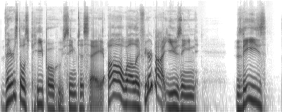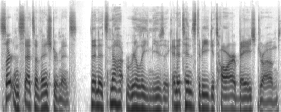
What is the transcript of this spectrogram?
There's those people who seem to say, "Oh, well, if you're not using these certain sets of instruments, then it's not really music," and it tends to be guitar, bass, drums,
